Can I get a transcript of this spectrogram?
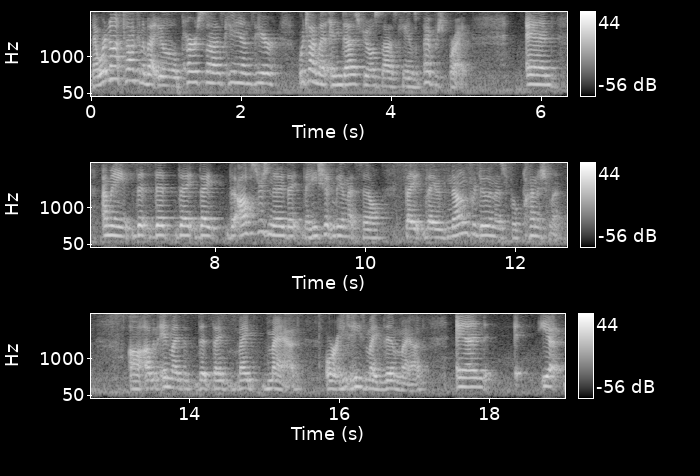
now we're not talking about your little purse size cans here. We're talking about industrial size cans of pepper spray. And I mean, that that they, they the officers knew that, that he shouldn't be in that cell. They they're known for doing this for punishment uh, of an inmate that, that they made mad or he, he's made them mad. And yeah,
